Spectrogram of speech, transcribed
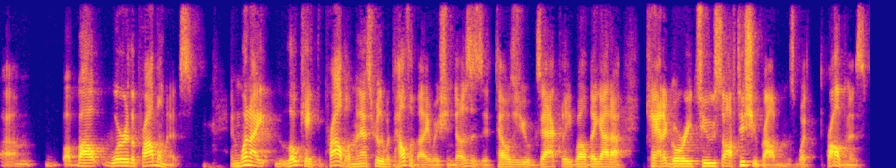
um, about where the problem is. And when I locate the problem, and that's really what the health evaluation does, is it tells you exactly, well, they got a category two soft tissue problem is what the problem is.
